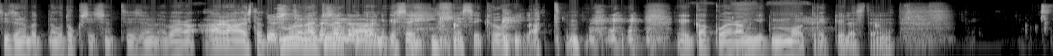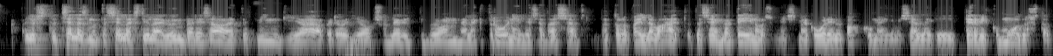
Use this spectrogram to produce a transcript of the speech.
siis on juba nagu tuksis, et siis on juba ära, ära ajastatud, mul on ainult tüdrukud on ju, kes ei, kes ei kruvi lahti kaku ära mingi mootorit küljest on ju just, et selles mõttes sellest üle ega ümber ei saa, et, et mingi ajaperioodi jooksul, eriti kui on elektroonilised asjad, nad tuleb välja vahetada, see on ka teenus, mis me koolile pakumegi, mis jällegi terviku moodustab.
